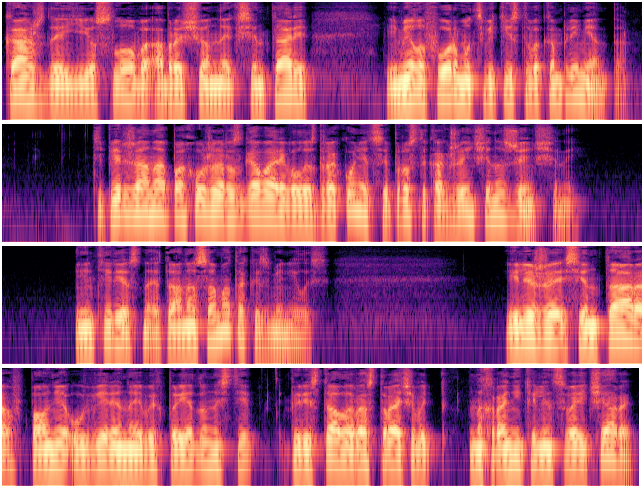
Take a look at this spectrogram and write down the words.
каждое ее слово, обращенное к Синтаре, имело форму цветистого комплимента. Теперь же она, похоже, разговаривала с драконицей просто как женщина с женщиной. Интересно, это она сама так изменилась? Или же Синтара, вполне уверенная в их преданности, перестала растрачивать на хранителин свои чары?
